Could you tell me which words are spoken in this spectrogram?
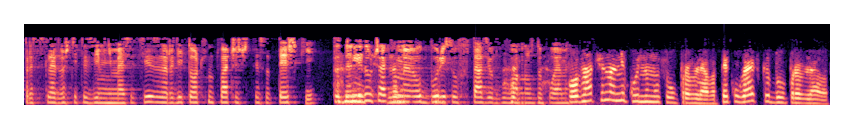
през следващите зимни месеци, заради точно това, че ще са тежки. Та дали да очакваме на... от Борисов тази отговорност да поеме? По значи на никой не му се управлява? Те кога искат да управляват?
